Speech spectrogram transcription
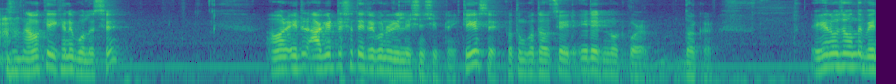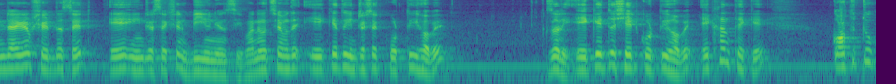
আমাকে এখানে বলেছে, আমার এটার আগেরটার সাথে এটার কোনো রিলেশনশিপ নেই, ঠিক আছে? প্রথম কথা হচ্ছে এটা নোট করার দরকার। এখানে হচ্ছে আমাদের Venn diagram shade the set A intersection B union C মানে হচ্ছে আমাদের এ কে তো ইন্টারসেক্ট করতেই হবে। সরি এ কে তো শেড করতেই হবে। এখান থেকে কতটুক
